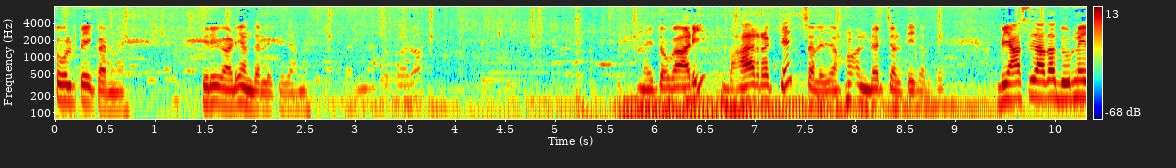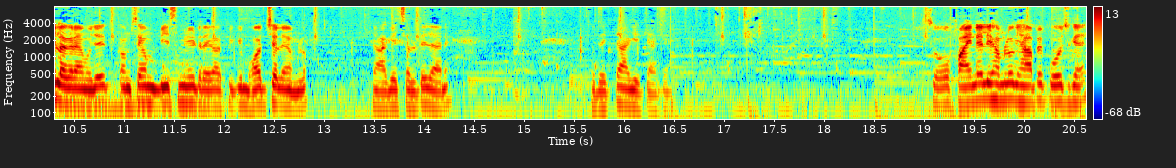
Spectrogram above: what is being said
टोल पे करना है। फिर ही गाड़ी अंदर लेके जाना नहीं तो गाड़ी बाहर रख के चले जाओ, अंदर चलते चलते अभी यहाँ से ज़्यादा दूर नहीं लग रहा है मुझे कम से कम 20 मिनट रहेगा क्योंकि बहुत चले हम लोग। आगे चलते जा रहे हैं। तो देखते हैं आगे क्या क्या सो so, फाइनली हम लोग यहाँ पे पहुँच गए।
